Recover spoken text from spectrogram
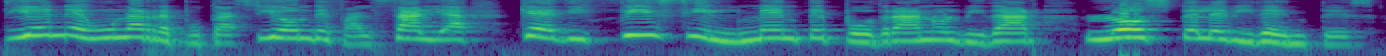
tiene una reputación de falsaria que difícilmente podrán olvidar los televidentes.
